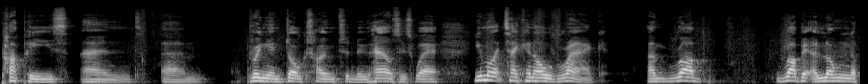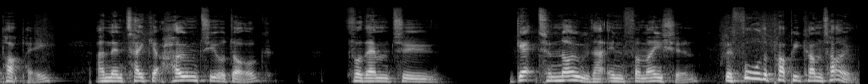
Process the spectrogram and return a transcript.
puppies and um, bringing dogs home to new houses where you might take an old rag and rub rub it along the puppy and then take it home to your dog for them to get to know that information before the puppy comes home.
